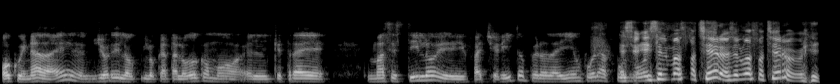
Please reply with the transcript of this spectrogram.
poco y nada, ¿eh? Jordi lo, catalogó como el que trae más estilo y facherito, pero de ahí en fuera... Es, es, el más fachero, es el más fachero, güey.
